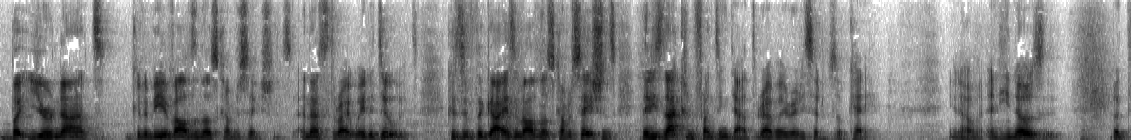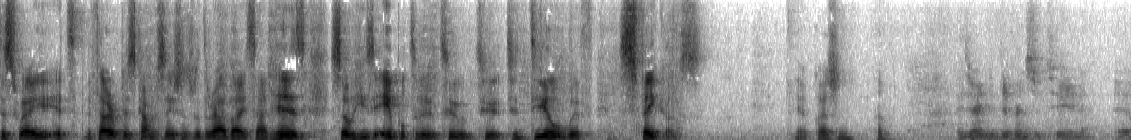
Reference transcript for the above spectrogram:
But you're not going to be involved in those conversations. And that's the right way to do it. Because if the guy is involved in those conversations, then he's not confronting doubt. The rabbi already said it was okay. You know, and he knows it. But this way, it's the therapist conversations with the rabbi. It's not his, so he's able to to to, to deal with sfekos. Yeah, question. No? Is there any difference between uh, uh,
